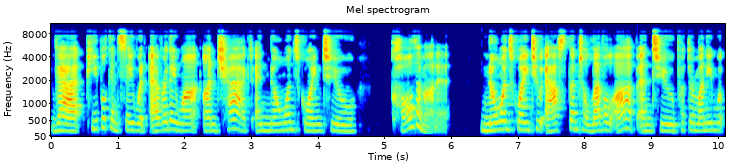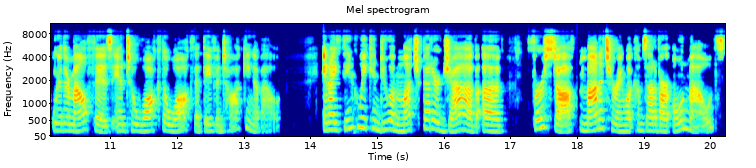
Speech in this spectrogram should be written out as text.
that people can say whatever they want unchecked and no one's going to call them on it. No one's going to ask them to level up and to put their money where their mouth is and to walk the walk that they've been talking about. And I think we can do a much better job of first off monitoring what comes out of our own mouths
